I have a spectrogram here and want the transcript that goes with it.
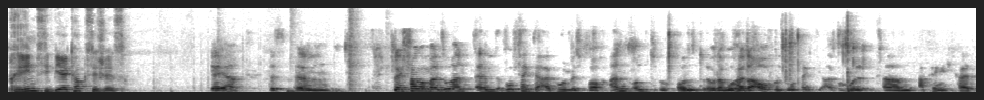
prinzipiell toxisch ist. Ja, ja. Das, ähm, vielleicht fangen wir mal so an. Ähm, wo fängt der Alkoholmissbrauch an und, und oder wo hört er auf und wo fängt die Alkoholabhängigkeit ähm,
